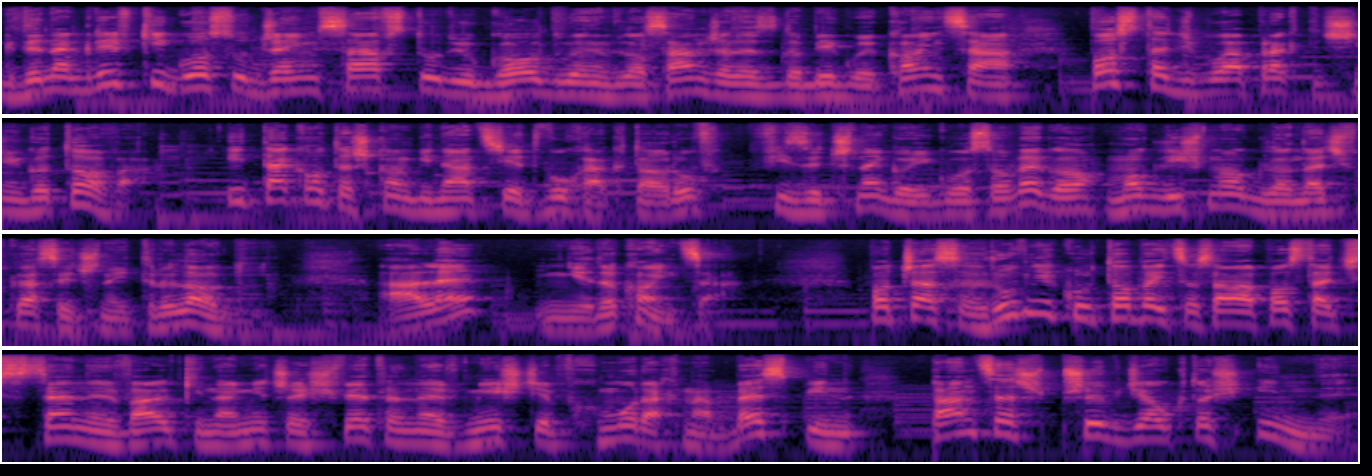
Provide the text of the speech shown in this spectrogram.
Gdy nagrywki głosu Jamesa w studiu Goldwyn w Los Angeles dobiegły końca, postać była praktycznie gotowa. I taką też kombinację dwóch aktorów, fizycznego i głosowego, mogliśmy oglądać w klasycznej trylogii. Ale nie do końca. Podczas równie kultowej co sama postać sceny walki na miecze świetlne w mieście w chmurach na Bespin, pancerz przywdział ktoś inny,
